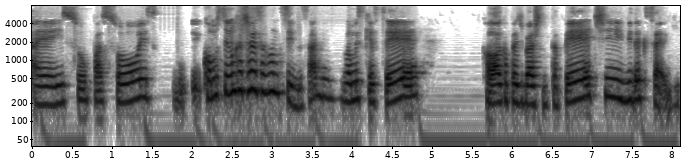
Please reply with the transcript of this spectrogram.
é, isso passou como se nunca tivesse acontecido, sabe? Vamos esquecer, coloca para debaixo do tapete e vida que segue.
